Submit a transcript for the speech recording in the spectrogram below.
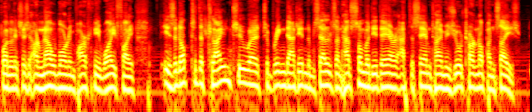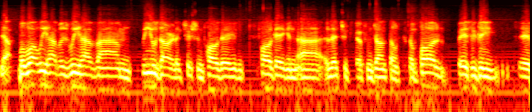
but electricity, or now more importantly, Wi-Fi. Is it up to the client to uh, to bring that in themselves and have somebody there at the same time as you turn up on site? Yeah. Well, what we have is we have um, we use our electrician Paul Gagan, Paul Gagan uh, Electric there from Johnstown. Now Paul basically uh,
